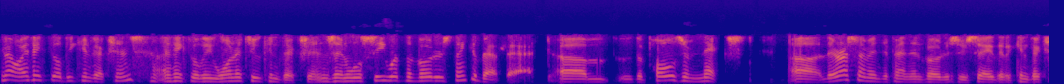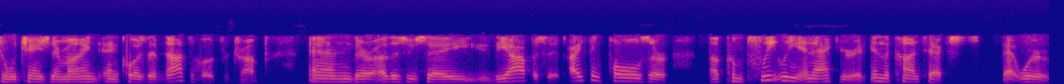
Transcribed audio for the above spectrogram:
No, I think there'll be convictions. I think there'll be one or two convictions, and we'll see what the voters think about that. Um, the polls are mixed. Uh, there are some independent voters who say that a conviction would change their mind and cause them not to vote for Trump, and there are others who say the opposite. I think polls are uh, completely inaccurate in the context that we're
